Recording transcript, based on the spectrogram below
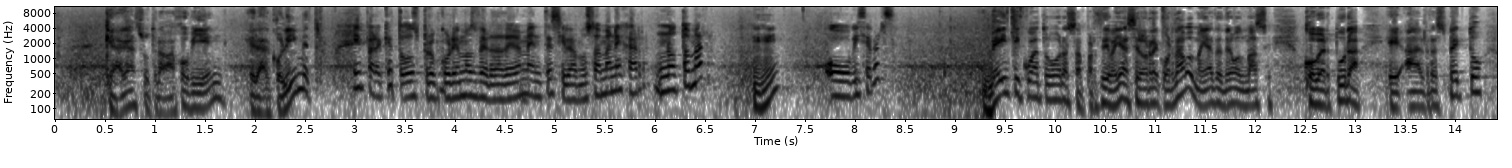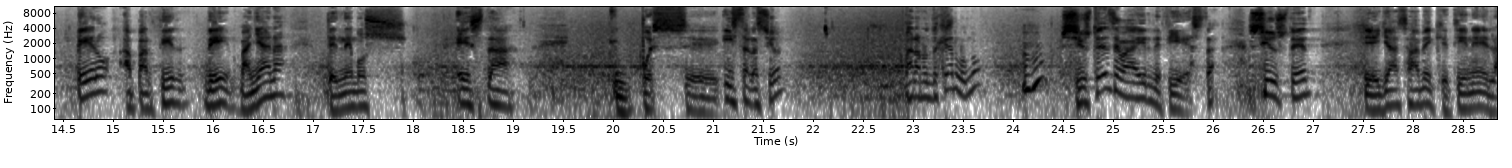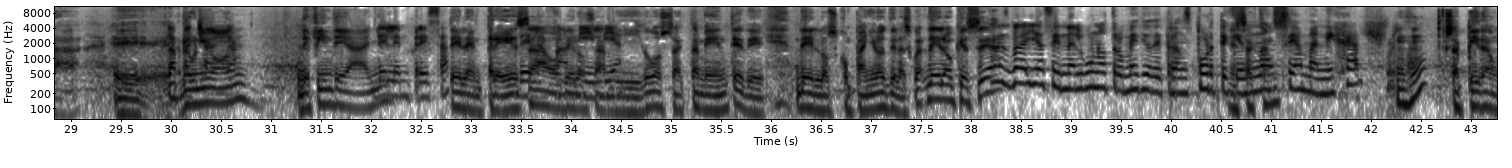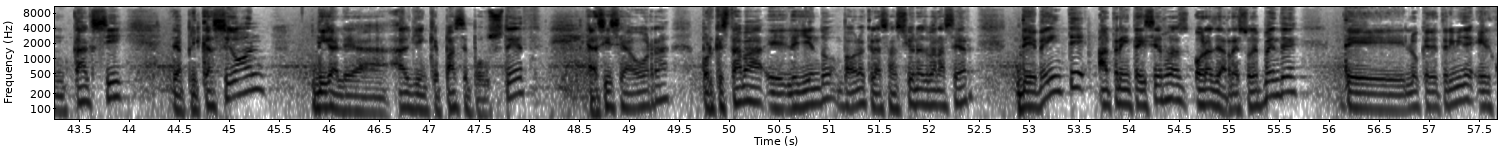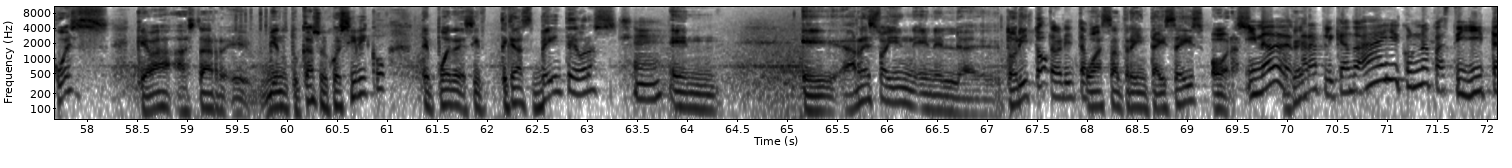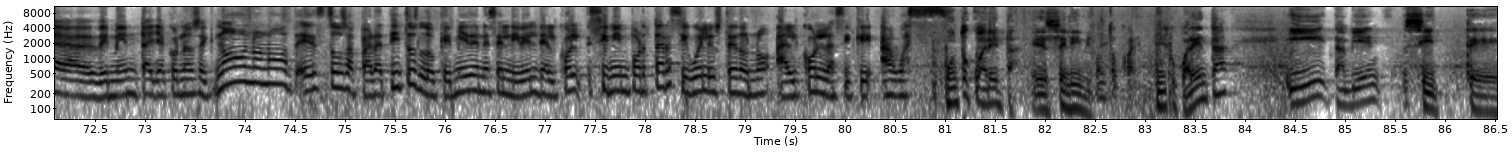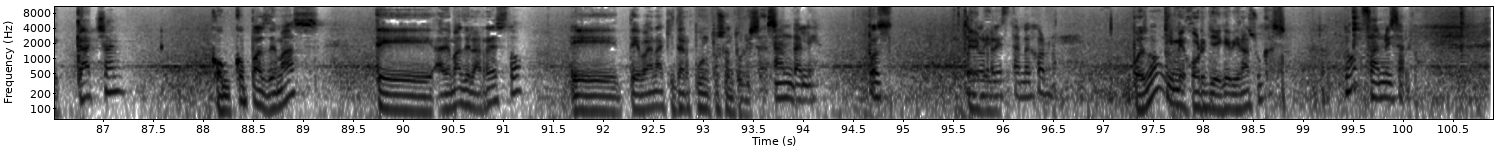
que haga su trabajo bien el alcoholímetro. Y para que todos procuremos verdaderamente, si vamos a manejar, no tomar. O viceversa. 24 horas a partir de mañana. Se lo recordamos, mañana tendremos más cobertura eh, al respecto, pero a partir de mañana tenemos esta pues eh, instalación para protegerlo, ¿no? Si usted se va a ir de fiesta, si usted eh, ya sabe que tiene la, eh, reunión de fin de año. De la empresa. De la empresa o de los amigos, exactamente, de, de, los compañeros de la escuela, de lo que sea. Pues vayas en algún otro medio de transporte que no sea manejar. O sea, pida un taxi de aplicación dígale a alguien que pase por usted, así se ahorra, porque estaba eh, leyendo, Paola, que las sanciones van a ser de 20 a 36 horas, horas de arresto, depende de lo que determine el juez que va a estar eh, viendo tu caso, el juez cívico, te puede decir, te quedas 20 horas en eh, arresto ahí en, el eh, torito, o hasta 36 horas. Y nada de estar aplicando, ay, con una pastillita de menta ya conoce. No, no, no, estos aparatitos lo que miden es el nivel de alcohol, sin importar si huele usted o no alcohol, así que aguas. Punto 40 es el límite. Punto 40. Punto 40. Y también si te cachan con copas de más, te, además del arresto, eh, te van a quitar puntos en tu licencia. Ándale. Pues todo resta mejor, ¿no? Pues no, y mejor llegue bien a su casa. ¿no? Sano y salvo.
